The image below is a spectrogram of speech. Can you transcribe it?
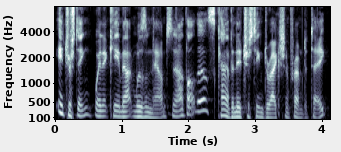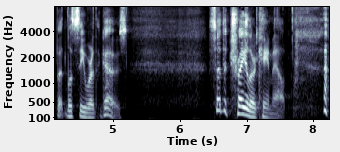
interesting when it came out and was announced. And I thought that's kind of an interesting direction for him to take, but let's see where that goes. So the trailer came out.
